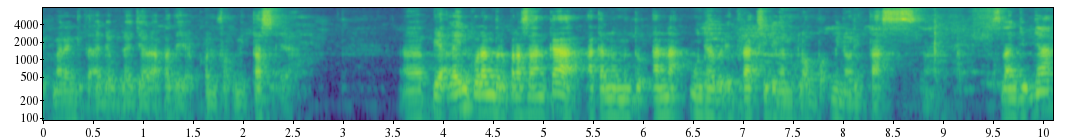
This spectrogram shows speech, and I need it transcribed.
kemarin kita ada belajar apa tuh ya konformitas ya. Uh, pihak lain kurang berprasangka akan membentuk anak mudah berinteraksi dengan kelompok minoritas. Nah, selanjutnya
